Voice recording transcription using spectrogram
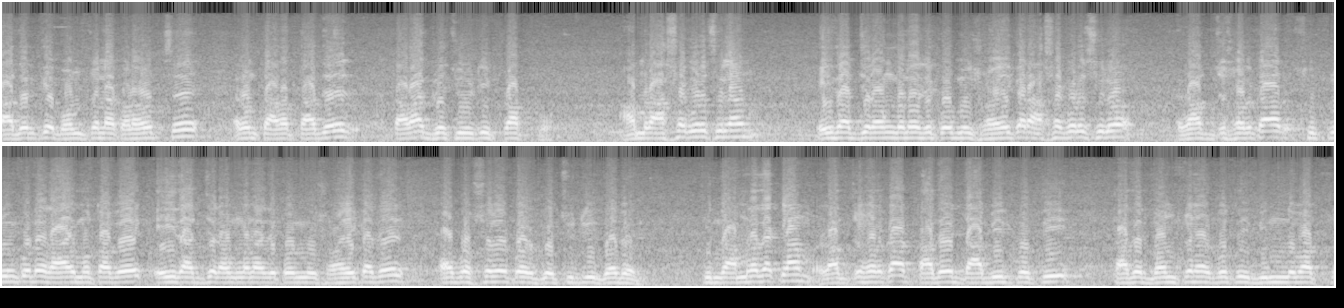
তাদেরকে বঞ্চনা করা হচ্ছে এবং তারা তাদের, তারা গ্র্যাচুইটি প্রাপ্য। আমরা আশা করেছিলাম, এই রাজ্যের অঙ্গনারী কর্মী সহায়িকারা আশা করেছিল রাজ্য সরকার, সুপ্রিম কোর্টের রায় মোতাবেক এই রাজ্যের অঙ্গনারী কর্মী সহায়িকাদের অবসরের পর গ্র্যাচুইটি দেবেন। কিন্তু আমরা দেখলাম, রাজ্য সরকার তাদের দাবির প্রতি, তাদের বঞ্চনার প্রতি বিন্দুমাত্র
